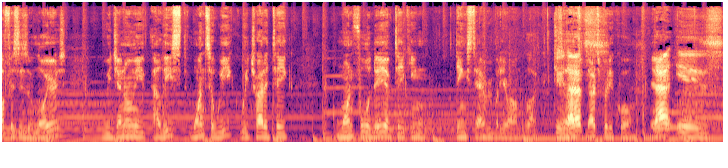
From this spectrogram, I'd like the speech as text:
offices of lawyers, we generally at least once a week we try to take one full day of taking things to everybody around the block. Dude, So that's- that's pretty cool. Yeah. That is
